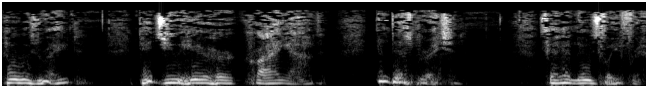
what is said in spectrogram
who was raped? Did you hear her crying out in desperation? See, I got news for you, friend.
